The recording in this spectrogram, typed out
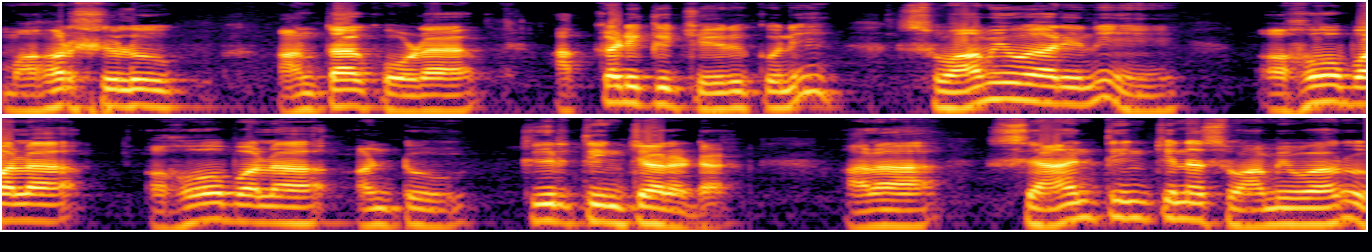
మహర్షులు అంతా కూడా అక్కడికి చేరుకొని స్వామివారిని అహోబల అహోబల అంటూ కీర్తించారట. అలా శాంతించిన స్వామివారు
